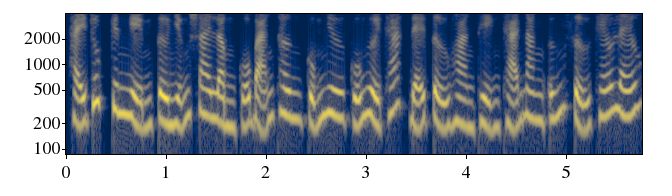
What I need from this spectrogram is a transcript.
Hãy rút kinh nghiệm từ những sai lầm của bản thân cũng như của người khác để tự hoàn thiện khả năng ứng xử khéo léo.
